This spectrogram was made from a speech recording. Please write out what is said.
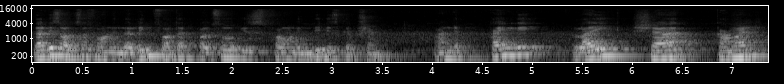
That is also found in the link for that also is found in the description. And kindly like, share, comment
